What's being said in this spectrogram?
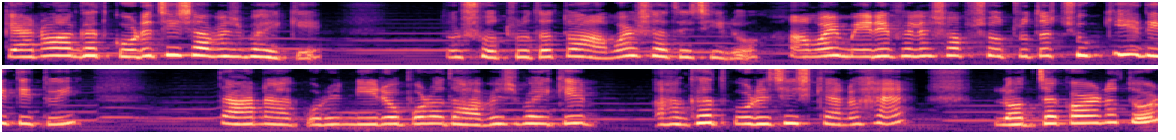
কেন আঘাত করেছিস আবেশ ভাইকে? তোর শত্রুতা তো আমার সাথে ছিল। আমায় মেরে ফেলে সব শত্রুতা চুকিয়ে দিতি তুই। তা না করে নিরপরাধ আবেশ ভাইকে আঘাত করেছিস কেন হ্যাঁ? লজ্জা করে না তোর?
